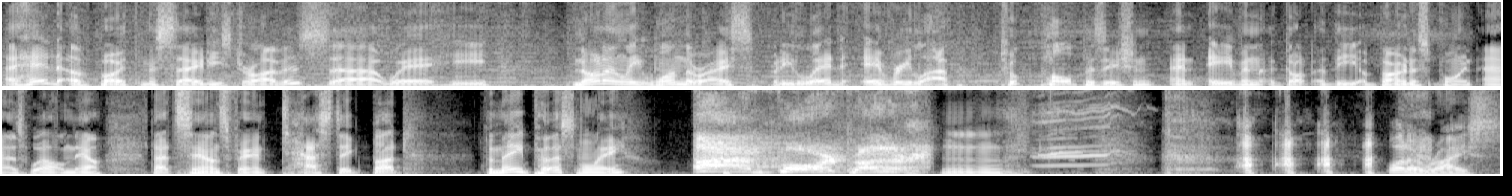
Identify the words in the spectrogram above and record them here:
ahead of both Mercedes drivers, uh, where he not only won the race, but he led every lap, took pole position, and even got the bonus point as well. Now, that sounds fantastic, but for me personally, I'm bored, brother. hmm, What a race!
